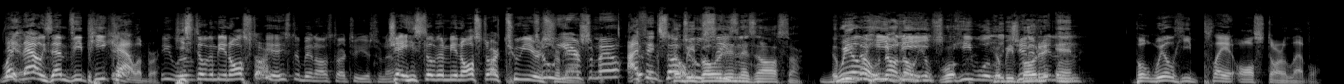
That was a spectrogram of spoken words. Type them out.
Right Yeah. now, he's MVP caliber. he will. he's still going to be an All Star. Yeah, he's still be an All Star two years from now. Jay, he's still going to be an All Star two years Two from years now. from now? I think so. He'll be Two voted in seasons. as an all star. Will no, he no, no, be- he'll, he will he'll be voted in. but will he play at All Star level?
